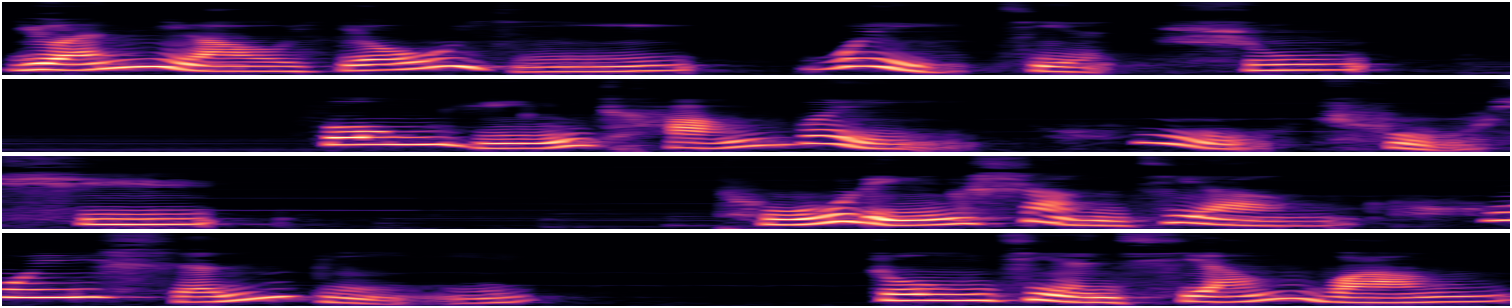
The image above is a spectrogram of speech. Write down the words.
远鸟犹疑未见书，风云常为护楚虚。图灵上将挥神笔，终见强王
